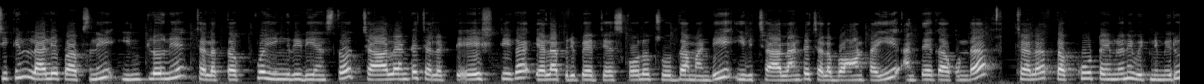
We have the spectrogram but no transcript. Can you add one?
చికెన్ లాలీపాప్స్ని ఇంట్లోనే చాలా తక్కువ ఇంగ్రీడియంట్స్తో చాలా అంటే చాలా టేస్టీగా ఎలా ప్రిపేర్ చేసుకోవాలో చూద్దామండి. ఇవి చాలా అంటే చాలా బాగుంటాయి. అంతేకాకుండా చాలా తక్కువ టైంలోనే వీటిని మీరు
